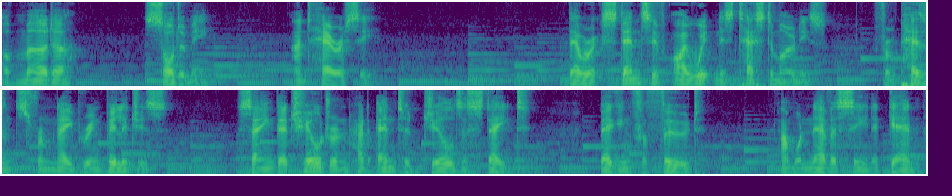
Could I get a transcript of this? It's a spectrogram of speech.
of murder, sodomy, and heresy. There were extensive eyewitness testimonies from peasants from neighbouring villages saying their children had entered Gilles' estate begging for food and were never seen again.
